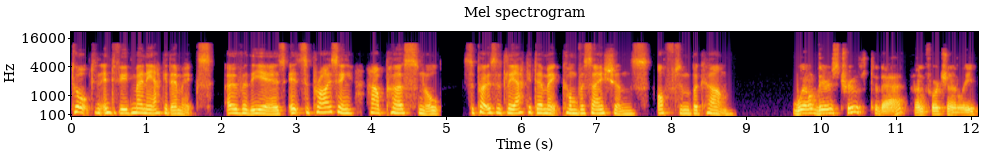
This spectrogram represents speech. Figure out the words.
talked and interviewed many academics over the years, it's surprising how personal supposedly academic conversations often become. Well, there's truth to that. Unfortunately,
